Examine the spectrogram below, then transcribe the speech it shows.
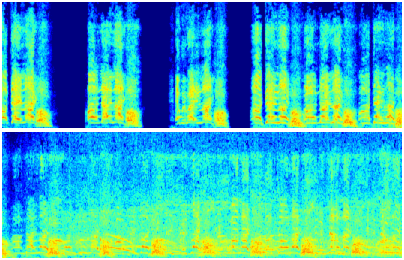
all day like, all night like, and we ready like, all day like, all night like, all day like, all night like, all through like, all things like, these like, in the squad like, all star like, in the sound like, in the sound like.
